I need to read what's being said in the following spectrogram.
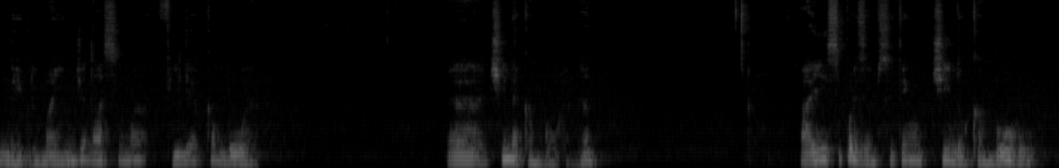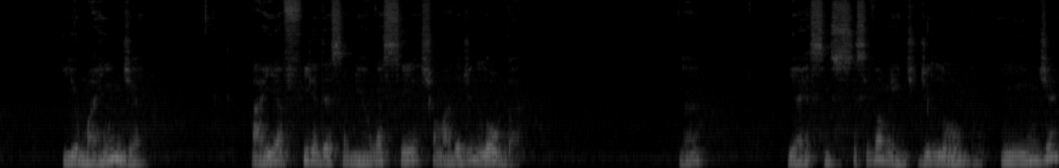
um negro e uma índia nasce uma filha camburra. Uh, tina camburra, né? Aí, se por exemplo, se tem um tino camburro e uma índia, aí a filha dessa união vai ser chamada de loba, né? e assim sucessivamente, de lobo e índia,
